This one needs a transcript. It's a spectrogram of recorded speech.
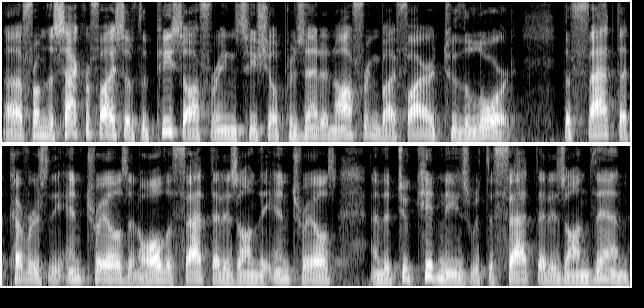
Uh, from the sacrifice of the peace offerings he shall present an offering by fire to the Lord. the fat that covers the entrails and all the fat that is on the entrails, and the two kidneys with the fat that is on them,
